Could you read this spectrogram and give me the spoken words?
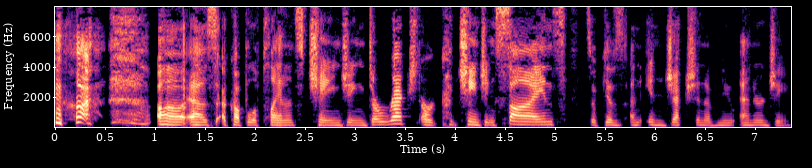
uh, as a couple of planets changing direction or changing signs. So it gives an injection of new energy.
